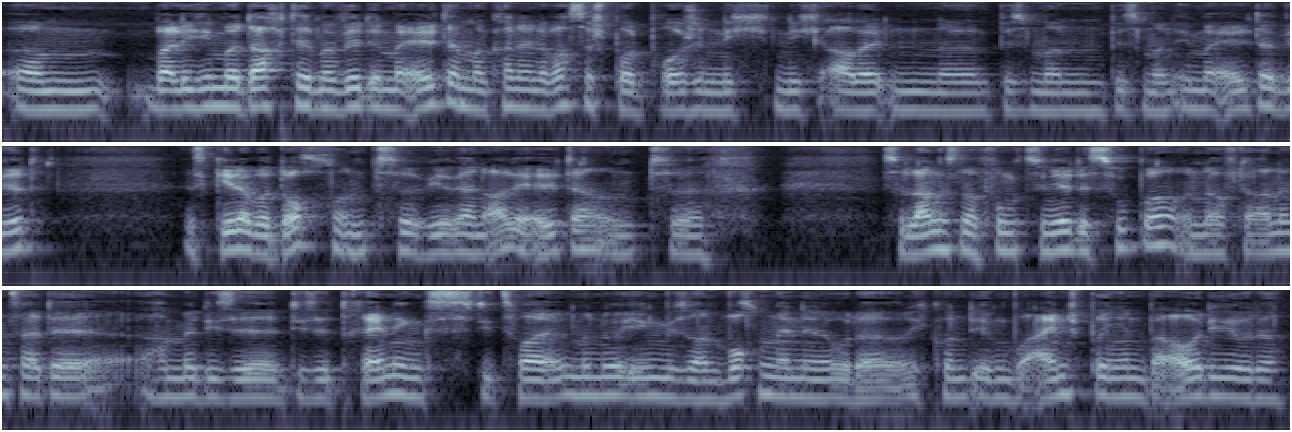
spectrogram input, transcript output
Ähm, weil ich immer dachte, man wird immer älter, man kann in der Wassersportbranche nicht, nicht arbeiten, äh, bis, man, bis man immer älter wird. Es geht aber doch und äh, wir werden alle älter und äh, solange es noch funktioniert, ist super. Und auf der anderen Seite haben wir diese, diese Trainings, die zwar immer nur irgendwie so ein Wochenende oder ich konnte irgendwo einspringen bei Audi oder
